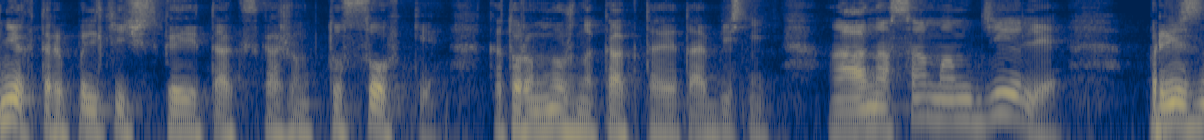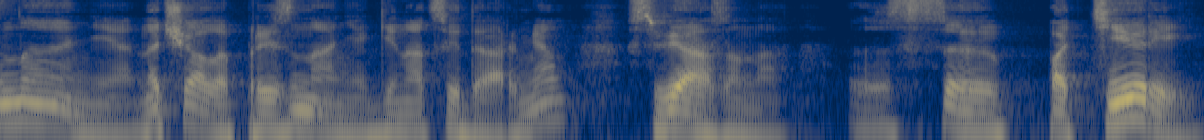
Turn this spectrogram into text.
некоторой политической, так скажем, тусовки, которым нужно как-то это объяснить. А на самом деле признание, начало признания геноцида армян связано с потерей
